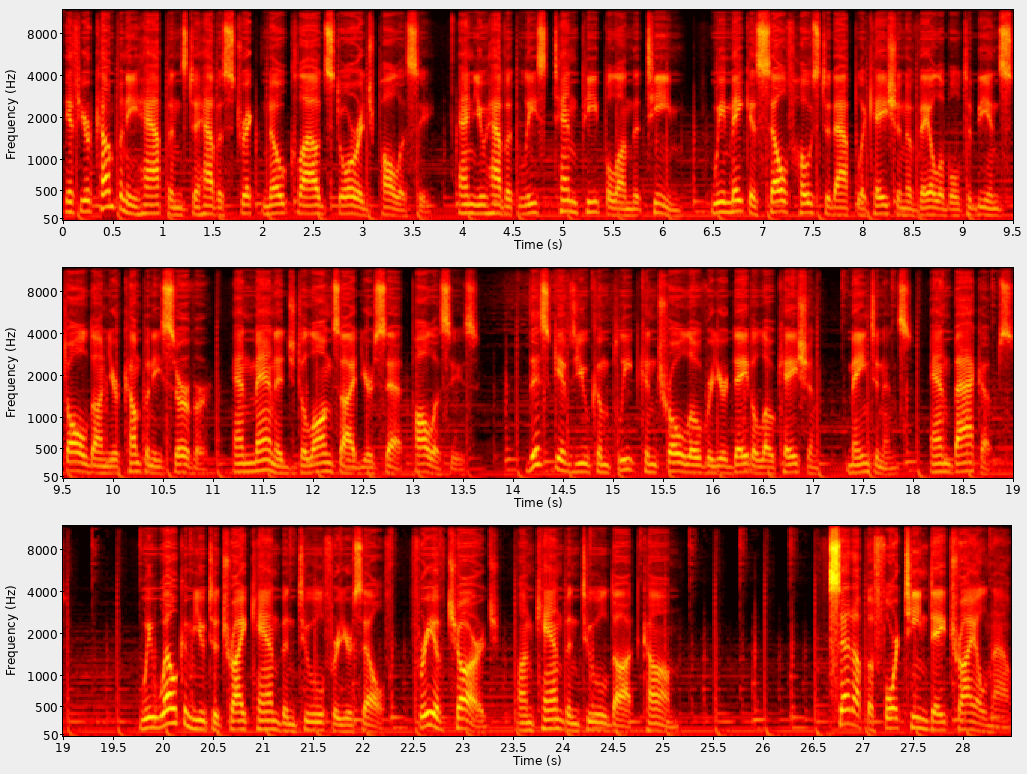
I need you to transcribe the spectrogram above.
if your company happens to have a strict no cloud storage policy and you have at least 10 people on the team, we make a self-hosted application available to be installed on your company server and managed alongside your set policies. This gives you complete control over your data location, maintenance, and backups. We welcome you to try Kanban tool for yourself, free of charge, on kanbantool.com. Set up a 14-day trial now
